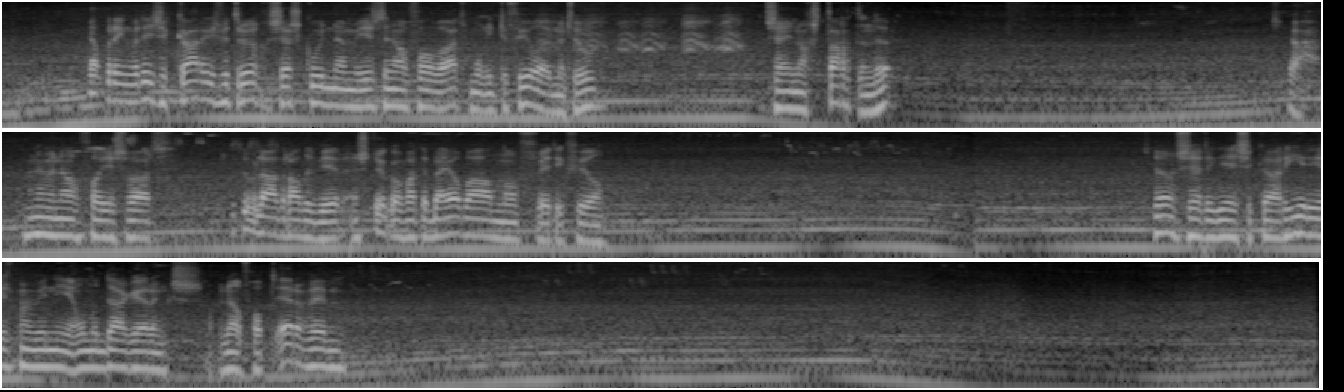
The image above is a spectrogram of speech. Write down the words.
Ja, brengen we deze kar eens weer terug. Zes koeien en we eerst in elk geval waard. Moet niet te veel hebben natuurlijk. We zijn nog startende. Ja, we nemen in elk geval eerst wat. Dan kunnen we later altijd weer een stuk of wat erbij ophalen of weet ik veel. Zo zet ik deze kar hier eerst maar weer neer onder dak ergens. Of elk geval op het erf hebben.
